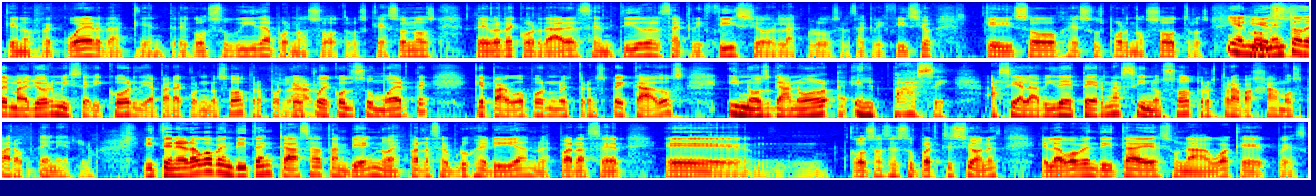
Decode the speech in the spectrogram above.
que nos recuerda que entregó su vida por nosotros, que eso nos debe recordar el sentido del sacrificio de la cruz, el sacrificio que hizo Jesús por nosotros. Y el momento de mayor misericordia para con nosotros, porque fue con su muerte que pagó por nuestros pecados y nos ganó el pase hacia la vida eterna si nosotros trabajamos para obtenerlo. Y tener agua bendita en casa también no es para hacer brujería, no es para hacer eh, cosas de supersticiones. El agua bendita es un agua que pues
